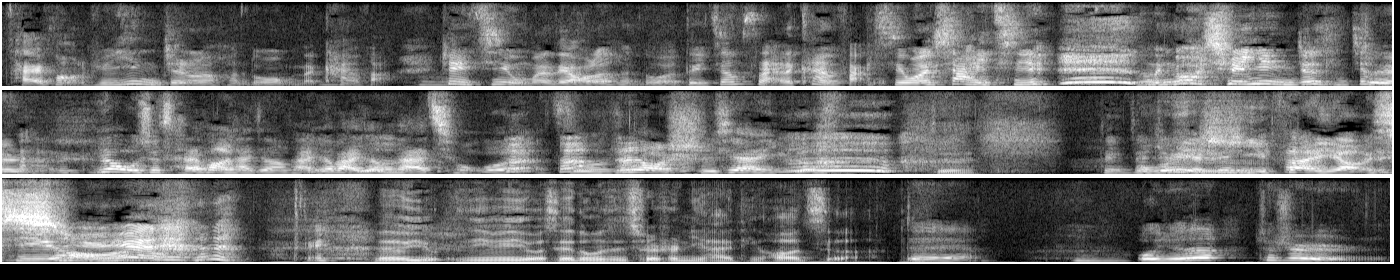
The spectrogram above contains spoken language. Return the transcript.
采访去印证了很多我们的看法。嗯这一期我们聊了很多对姜思达的看法，希望下一期 能够去印证姜思对达的看法。，要不去采访一下姜思达，要把姜思达请过来。总之要实现一个，对，对，我们也是以饭养许息，好吗？愿。没有有，因为有些东西确实你还挺好奇的，对，嗯，我觉得就是，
